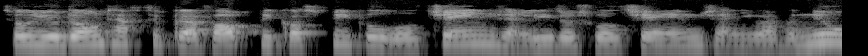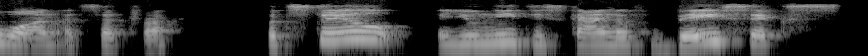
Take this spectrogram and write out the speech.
So you don't have to give up because people will change and leaders will change and you have a new one, etc. But still, you need these kind of basics,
